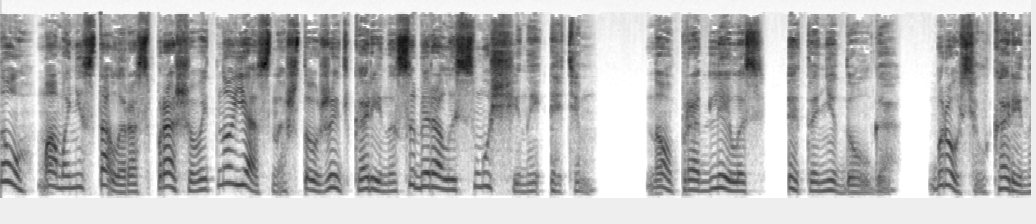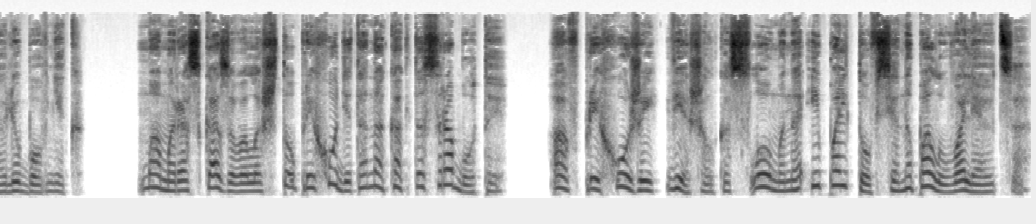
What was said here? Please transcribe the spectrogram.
Ну, мама не стала расспрашивать, но ясно, что жить Карина собиралась с мужчиной этим. Но продлилось это недолго. Бросил Карину любовник. Мама рассказывала, что приходит она как-то с работы а в прихожей вешалка сломана и пальто все на полу валяются.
